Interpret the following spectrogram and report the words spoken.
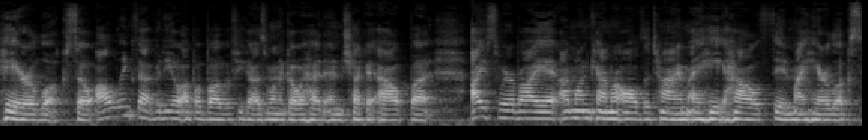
hair look. So I'll link that video up above if you guys want to go ahead and check it out. But I swear by it. I'm on camera all the time. I hate how thin my hair looks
